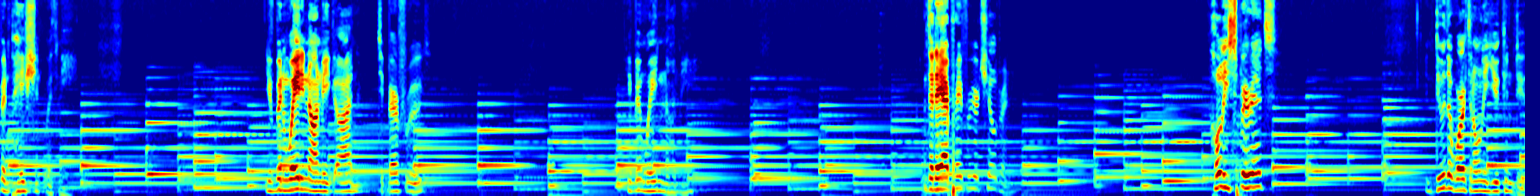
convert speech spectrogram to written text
You've been patient with me. You've been waiting on me, God, to bear fruit. You've been waiting on me. And today I pray for your children. Holy Spirit, do the work that only you can do.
